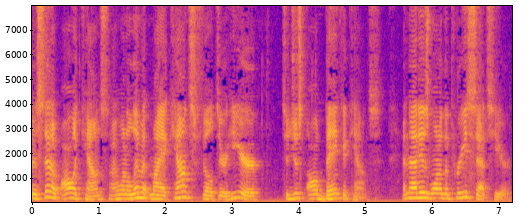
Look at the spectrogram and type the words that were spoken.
instead of all accounts, I want to limit my accounts filter here to just all bank accounts. And that is one of the presets here.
